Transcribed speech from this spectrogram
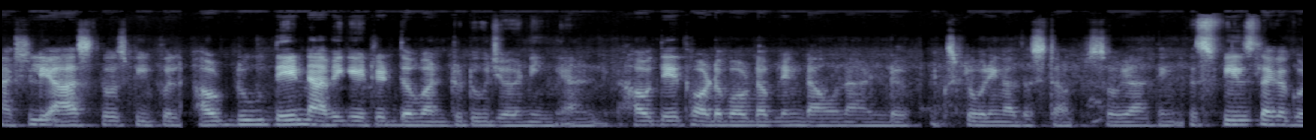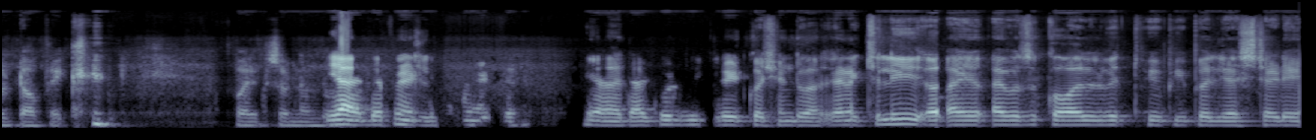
actually ask those people how do they navigated the one to two journey and how they thought about doubling down and uh, exploring other stuff. So yeah, I think this feels like a good topic for episode number Yeah, one. definitely, definitely. Yeah, that would be great question to ask. And actually, uh, I I was a call with few people yesterday,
